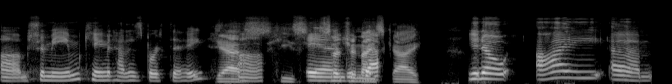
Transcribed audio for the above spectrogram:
um, Shamim came and had his birthday Yes, he's such a that- nice guy. you know I um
